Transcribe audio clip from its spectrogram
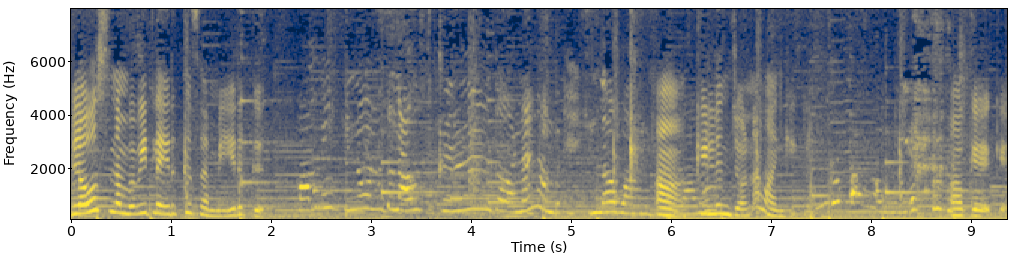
க்ளவுஸ் நம்ம வீட்டில் இருக்கு சாமி இருக்கு. மம்மி இன்னொன்று கிளவுஸ் கிழிந்தோன்னே நம்ம எல்லாம் வாங்கி ஆ கிழிஞ்சோன்னா வாங்கிக்கலாம். Okay okay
